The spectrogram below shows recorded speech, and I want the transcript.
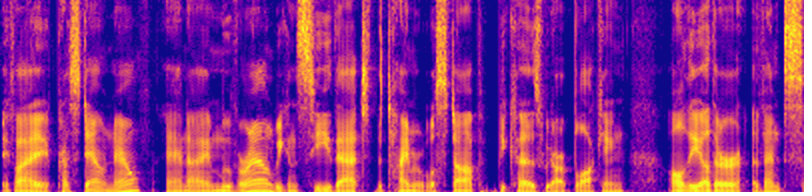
if I press down now and I move around, we can see that the timer will stop because we are blocking all the other events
